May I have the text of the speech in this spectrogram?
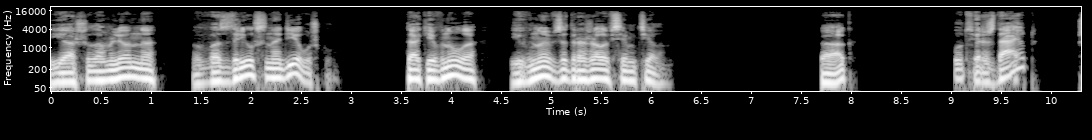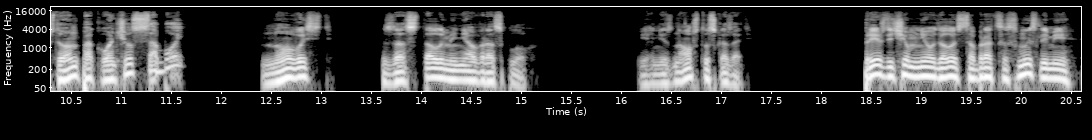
Я ошеломленно воззрился на девушку. Так кивнула, и вновь задрожала всем телом. «Как?» Утверждают, что он покончил с собой. Новость застала меня врасплох. Я не знал, что сказать. Прежде чем мне удалось собраться с мыслями,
